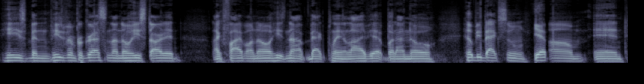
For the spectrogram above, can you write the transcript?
he's been he's been progressing. I know he started like five on zero. He's not back playing live yet, but I know he'll be back soon. Yep. Um, and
